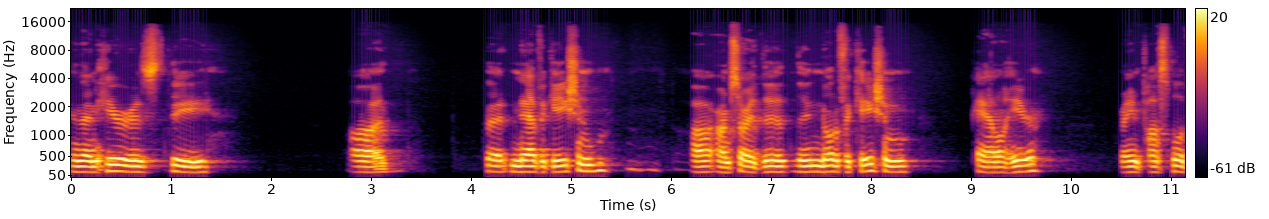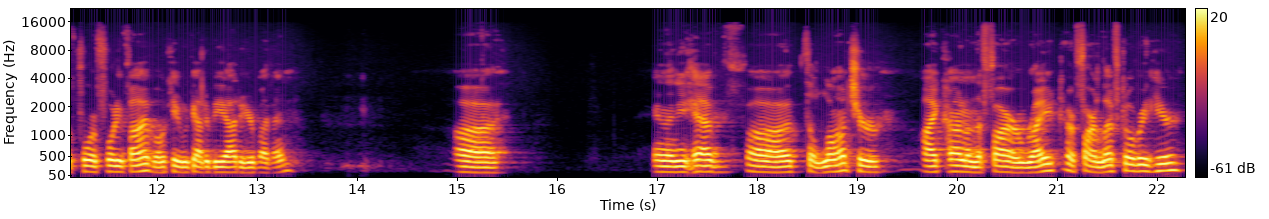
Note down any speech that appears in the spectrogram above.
and then here is the, uh, the navigation, uh, I'm sorry, the, the notification panel here. Rain possible at 4:45, okay, we got to be out of here by then. Uh, And then you have uh, the launcher icon on the far right, or far left over here.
